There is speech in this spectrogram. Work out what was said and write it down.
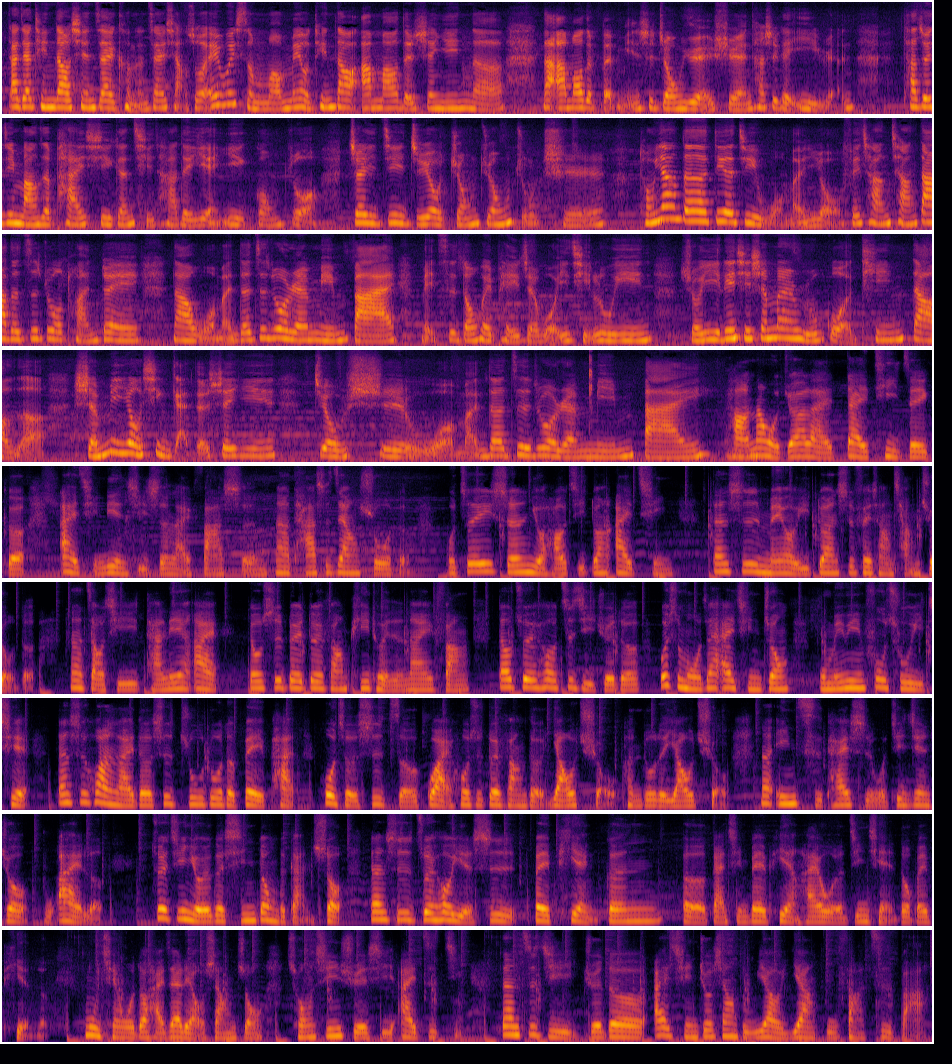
大家听到现在可能在想说，哎，为什么没有听到阿猫的声音呢？那阿猫的本名是钟月轩，他是个艺人。他最近忙着拍戏跟其他的演艺工作，这一季只有炯炯主持。同样的，第二季我们有非常强大的制作团队。那我们的制作人明白，每次都会陪着我一起录音。所以练习生们如果听到了神秘又性感的声音，就是我们的制作人明白。好，那我就要来代替这个爱情练习生来发声。那他是这样说的：我这一生有好几段爱情，但是没有一段是非常长久的。那早期谈恋爱都是被对方劈腿的那一方，到最后自己觉得，为什么我在爱情中，我明明付出一切？但是换来的是诸多的背叛，或者是责怪，或是对方的要求，很多的要求。那因此开始，我渐渐就不爱了。最近有一个心动的感受，但是最后也是被骗，跟呃感情被骗，还有我的金钱也都被骗了。目前我都还在疗伤中，重新学习爱自己，但自己觉得爱情就像毒药一样，无法自拔。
